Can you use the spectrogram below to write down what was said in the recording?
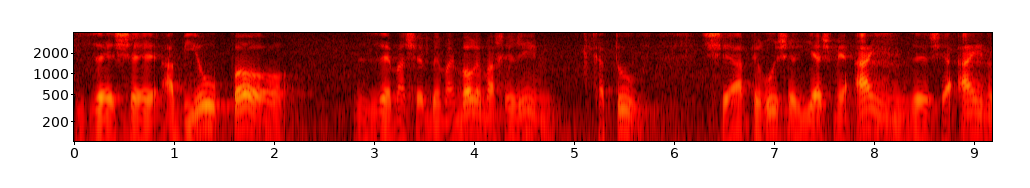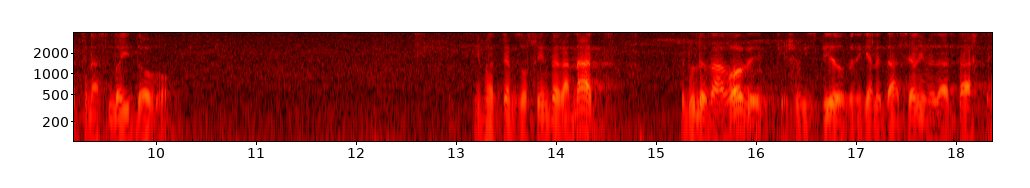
זה שהביור פה, זה מה שבמימורים אחרים כתוב, שהפירוש של יש מאין זה שהעין מבחינת לא ידובו. אם אתם זוכרים ברנת, בלולה וערובה, כשהוא הסביר בנגיע לדעס אליין ודעס תחתן,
